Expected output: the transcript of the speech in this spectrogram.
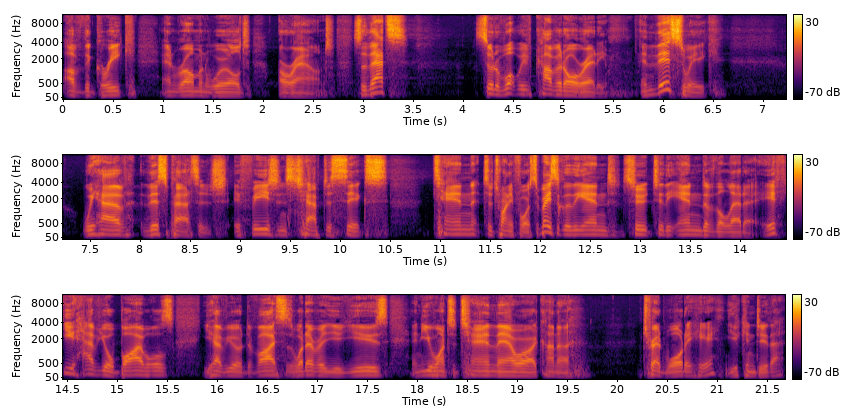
of the Greek and Roman world around. So that's sort of what we've covered already. And this week, we have this passage, Ephesians chapter 6, 10 to 24. So basically the end to, to the end of the letter. If you have your Bibles, you have your devices, whatever you use, and you want to turn there or I kind of tread water here, you can do that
